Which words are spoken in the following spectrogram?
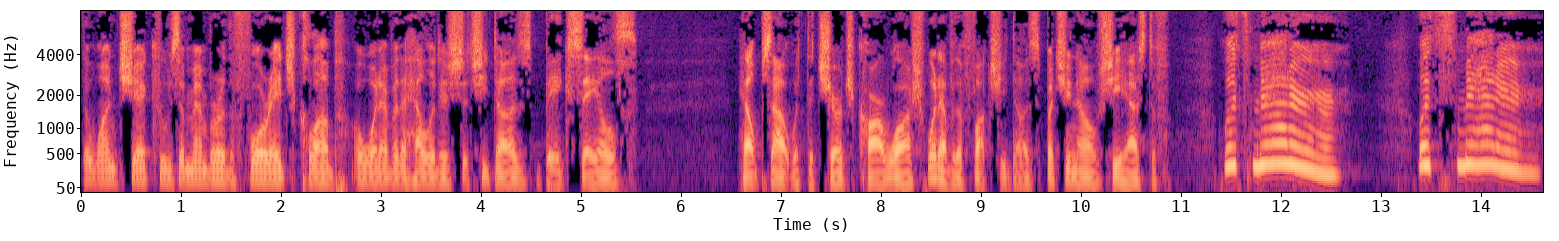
the one chick who's a member of the 4 H club or whatever the hell it is that she does, bake sales, helps out with the church car wash, whatever the fuck she does. But you know, she has to. F- What's matter? What's matter?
